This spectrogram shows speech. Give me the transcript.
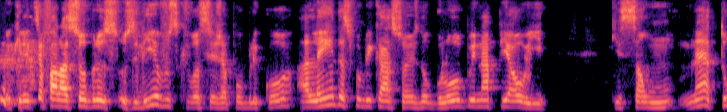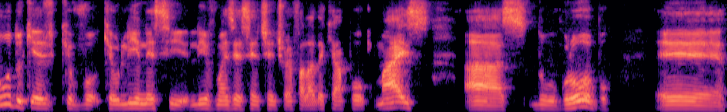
eu queria que você falasse sobre os, os, livros que você já publicou, além das publicações no Globo e na Piauí, que são né, tudo que, que, eu vou, que eu li nesse livro mais recente, a gente vai falar daqui a pouco, mais as do Globo, é,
